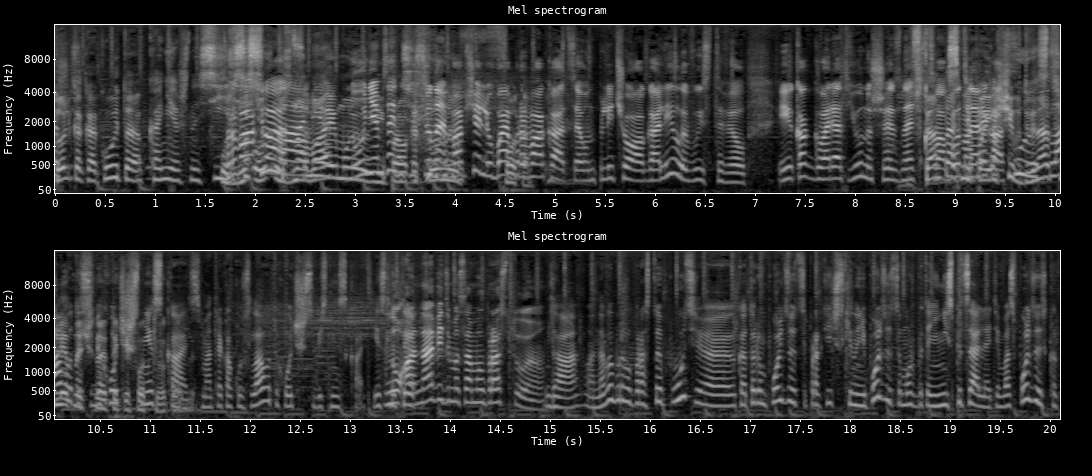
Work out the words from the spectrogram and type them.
Только какую-то Конечно, си. Провокацию. Провокация. узнаваемую ну, не обязательно вообще любая фото. провокация. Он плечо оголил и выставил. И, как говорят юноши, значит, ВКонтакте свободная поищи, в 12 славу лет начинают такие хочешь фотки снискать. выкладывать. Смотря какую славу ты хочешь себе снискать. Ну, она, видимо, самую простую. Да, она выбрала простой путь, э, которым пользуются практически, ну не пользуются, может быть, они не специально этим воспользуются, как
